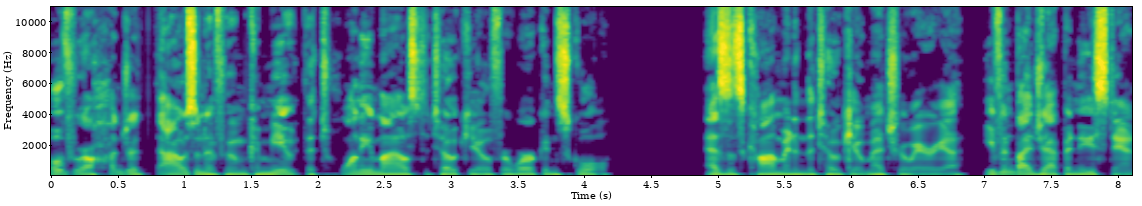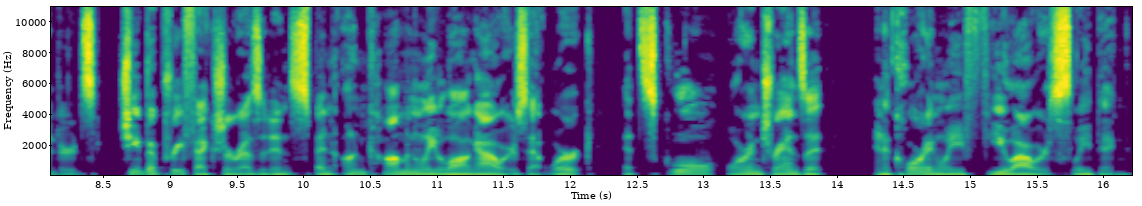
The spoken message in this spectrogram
over 100,000 of whom commute the 20 miles to Tokyo for work and school. As is common in the Tokyo metro area, even by Japanese standards, Chiba Prefecture residents spend uncommonly long hours at work, at school, or in transit, and accordingly few hours sleeping.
